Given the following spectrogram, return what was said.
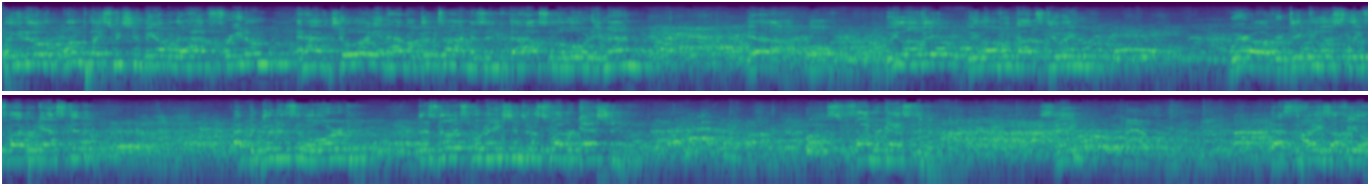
But you know, one place we should be able to have freedom and have joy and have a good time is in the house of the Lord. Amen? Yeah, well, we love it. We love what God's doing. We're uh, ridiculously flabbergasted at the goodness of the Lord. There's no explanation to this flabbergastion. It's flabbergasted. See? That's the face I feel.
